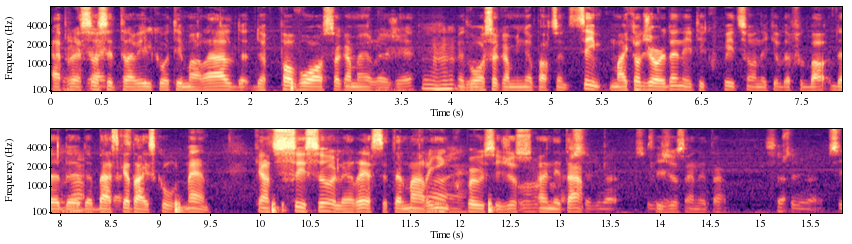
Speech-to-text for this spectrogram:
Après ça, c'est de travailler le côté moral, de ne pas voir ça comme un rejet, Mhm. mais de voir ça comme une opportunité. Tu sais, Michael Jordan a été coupé de son équipe de football, de, de, Ouais. de basket high school. Man, quand tu sais ça, le reste, c'est tellement rien Ouais. coupé, c'est juste Mhm, un étape. Absolument. C'est juste un étape. Absolument. C'est-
